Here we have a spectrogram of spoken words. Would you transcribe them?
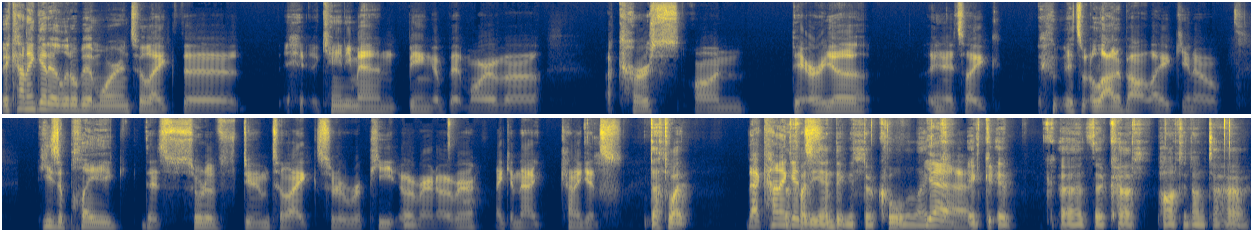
they kind of get a little bit more into like the Candyman being a bit more of a a curse on the area, and it's like it's a lot about like you know he's a plague that's sort of doomed to like sort of repeat Mm. over and over. Like and that kind of gets That's why that kind of that's why the ending is so cool. Like Yeah. it, it uh, the curse parted onto her.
